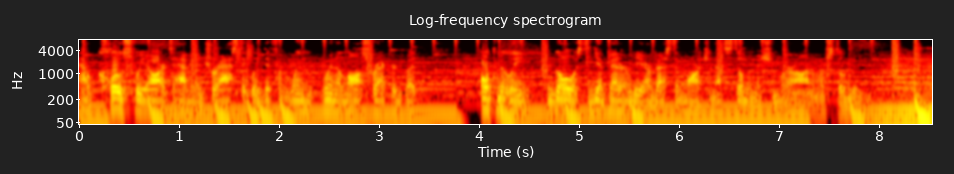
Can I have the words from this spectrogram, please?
how close we are to having a drastically different win, win and loss record. But ultimately, the goal was to get better and be our best in March, and that's still the mission we're on, and we're still doing it.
